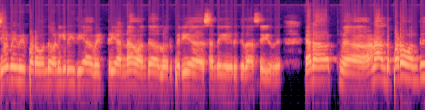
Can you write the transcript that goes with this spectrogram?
ஜேபிபி படம் வந்து வணிக ரீதியா வெற்றியானா வந்து அதுல ஒரு பெரிய சந்தேகம் இருக்குதான் செய்யுது. ஏன்னா ஆனால் ஆனா அந்த படம் வந்து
